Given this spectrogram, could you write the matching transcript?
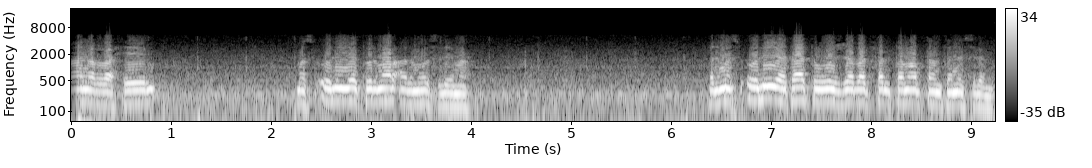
الرحمن الرحيم. مسؤولية المرأة المسلمة. المسؤولية توجبت فالتمطن تنسلمت.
